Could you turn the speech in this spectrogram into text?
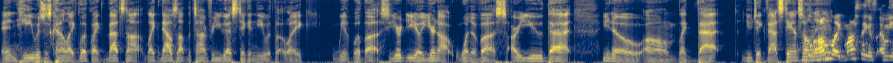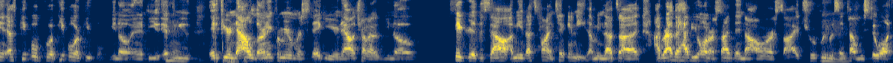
and he was just kind of like, look, like that's not like now's not the time for you guys to take a knee with like with, with us. You're you know you're not one of us. Are you that you know um like that? You take that stance on Well, it? I'm like my thing is, I mean, as people, people are people, you know. And if you, if Mhm. you, if you're now learning from your mistake and you're now trying to, you know, figure this out, I mean, that's fine. Take a knee. I mean, that's uh, I'd rather have you on our side than not on our side. Truthfully, but at the same time, we still want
